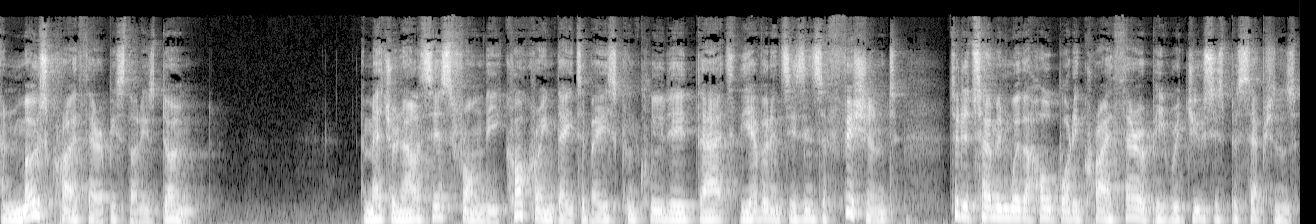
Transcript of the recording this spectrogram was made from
and most cryotherapy studies don't. A meta analysis from the Cochrane database concluded that the evidence is insufficient to determine whether whole body cryotherapy reduces perceptions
